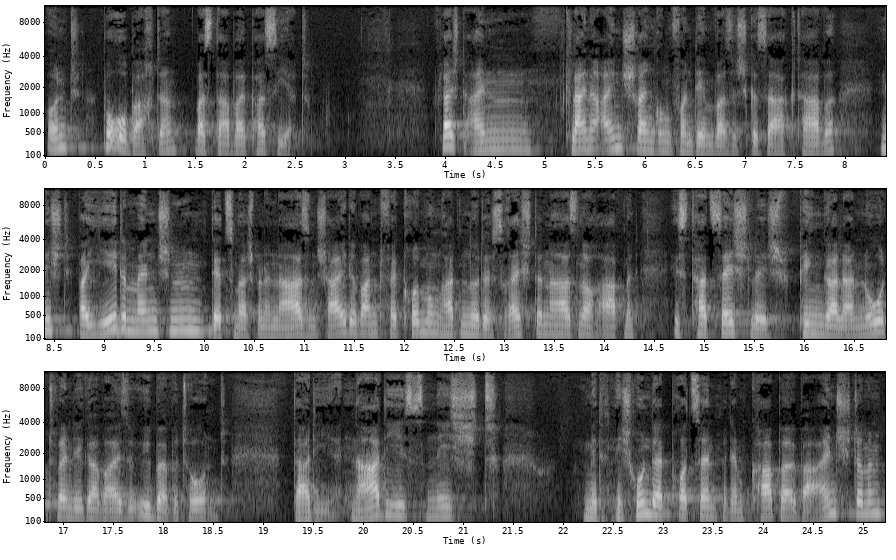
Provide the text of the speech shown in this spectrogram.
und beobachte, was dabei passiert. Vielleicht eine kleine Einschränkung von dem, was ich gesagt habe. Nicht bei jedem Menschen, der zum Beispiel eine Nasenscheidewandverkrümmung hat und nur durchs rechte Nasenloch atmet, ist tatsächlich Pingala notwendigerweise überbetont. Da die Nadis nicht mit nicht 100% mit dem Körper übereinstimmen,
